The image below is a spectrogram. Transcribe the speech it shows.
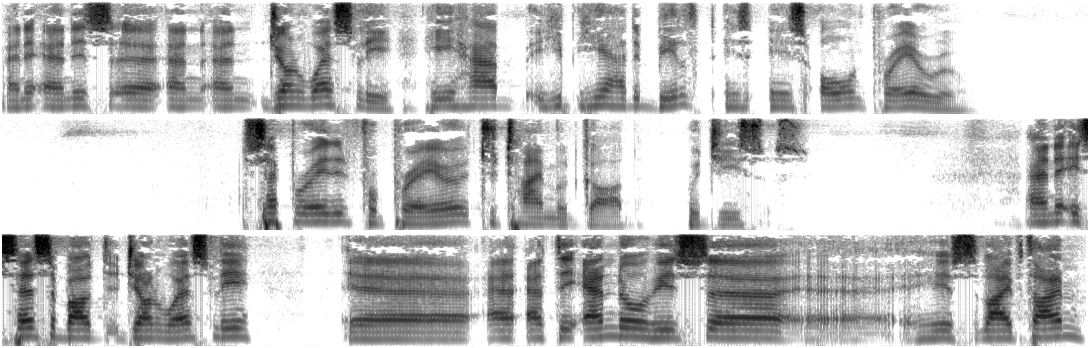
And, and, it's, uh, and, and John Wesley, he had, he, he had built his, his own prayer room, separated for prayer to time with God, with Jesus. And it says about John Wesley, uh, at, the end of his, uh, his lifetime,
